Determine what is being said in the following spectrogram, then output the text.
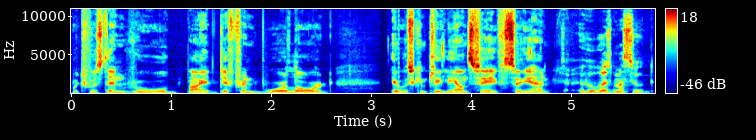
which was then ruled by a different warlord. It was completely unsafe. So you had. Who was Masood?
